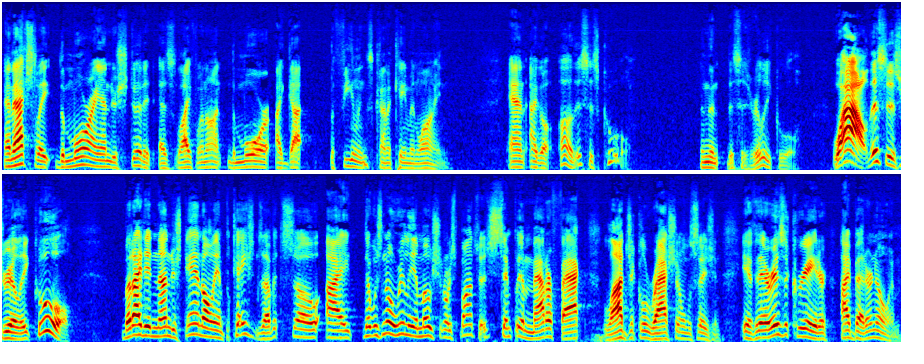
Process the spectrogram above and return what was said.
And actually, the more I understood it as life went on, the more I got the feelings kind of came in line. And I go, oh, this is cool. And then this is really cool. Wow, this is really cool. But I didn't understand all the implications of it, so I there was no really emotional response. It's simply a matter of fact, logical, rational decision. If there is a creator, I better know him.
